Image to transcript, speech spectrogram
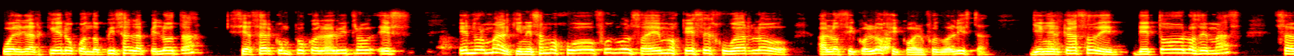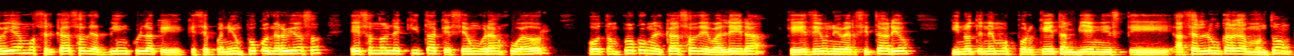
o el arquero cuando pisa la pelota, se acerca un poco al árbitro, es, es normal. Quienes hemos jugado fútbol sabemos que eso es jugarlo a lo psicológico al futbolista. Y en el caso de, de todos los demás, sabíamos el caso de Advíncula que, se ponía un poco nervioso, eso no le quita que sea un gran jugador, o tampoco en el caso de Valera, que es de universitario, y no tenemos por qué también este, hacerle un carga montón,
